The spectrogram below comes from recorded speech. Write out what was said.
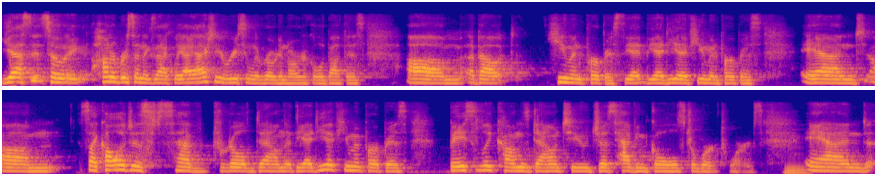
Yes, it, so 100% exactly. I actually recently wrote an article about this, um, about human purpose, the, the idea of human purpose. And um, psychologists have drilled down that the idea of human purpose basically comes down to just having goals to work towards. Mm. And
